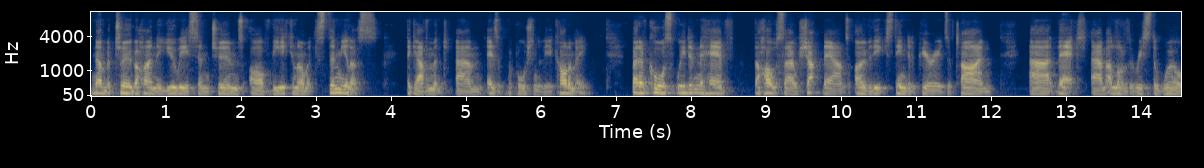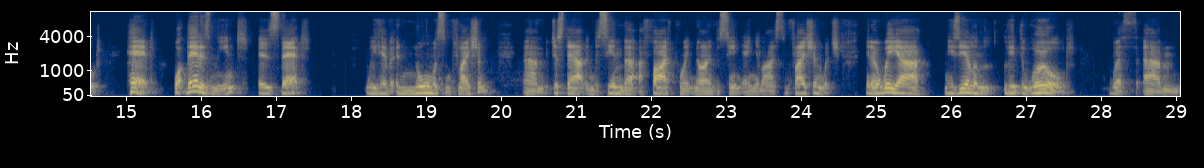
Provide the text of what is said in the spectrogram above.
number two behind the US in terms of the economic stimulus the government um, as a proportion of the economy. But of course, we didn't have the wholesale shutdowns over the extended periods of time uh, that um, a lot of the rest of the world had. What that has meant is that we have enormous inflation. Um, just out in December, a 5.9% annualized inflation, which, you know, we are, New Zealand led the world with um,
